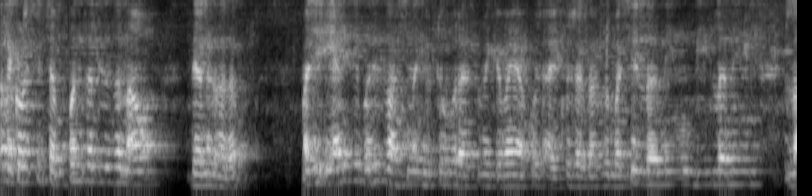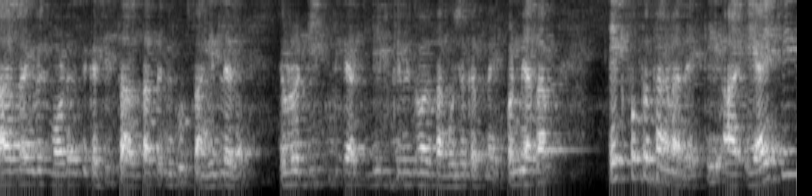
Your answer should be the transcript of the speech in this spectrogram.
एकोणीसशे छप्पन साली त्याचं नाव देण्यात आलं. माझी एआयची बरीच भाषणं युट्यूबवर आहेत. तुम्ही केव्हाही ऐकू ऐकू शकता. Machine learning deep learning large language model ते कशी चालतात ते मी खूप सांगितलेलं आहे. तेवढं डीप डीप की मी तुम्हाला सांगू शकत नाही. पण मी आता एक फक्त सांगणार आहे की एआयची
